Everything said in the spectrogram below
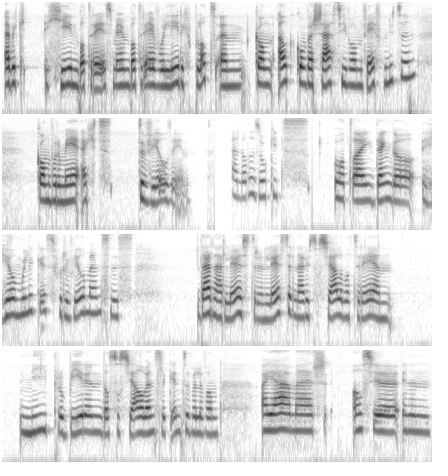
heb ik geen batterij. Is mijn batterij volledig plat en kan elke conversatie van vijf minuten kan voor mij echt te veel zijn. En dat is ook iets wat ik denk dat heel moeilijk is voor veel mensen, is daarnaar luisteren. Luisteren naar je sociale batterij en niet proberen dat sociaal wenselijk in te vullen van ah ja, maar als je in een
